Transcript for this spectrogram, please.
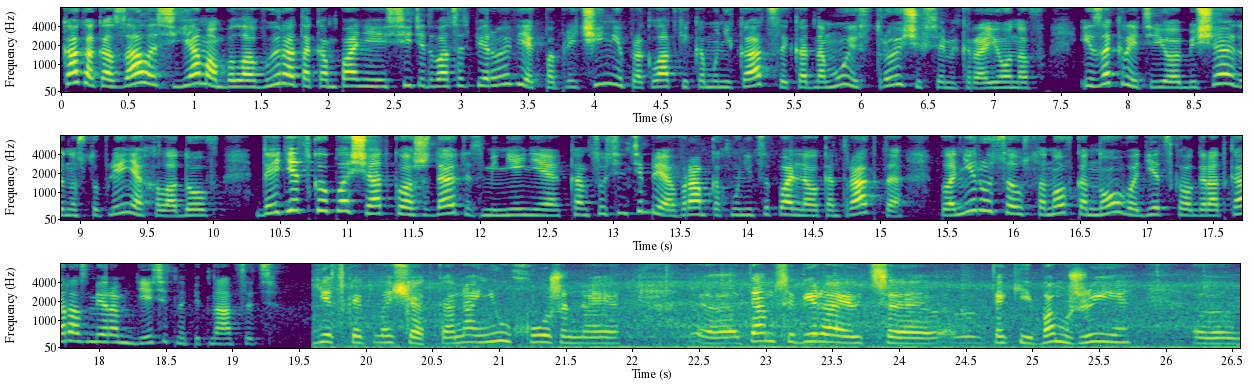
Как оказалось, яма была вырыта компанией «Сити 21 век» по причине прокладки коммуникаций к одному из строящихся микрорайонов. И закрыть ее обещают до наступления холодов. Да и детскую площадку ожидают изменения. К концу сентября в рамках муниципального контракта планируется установка нового детского городка размером 10 на 15. Детская площадка, она неухоженная, Э, там собираются э, такие бомжи, э,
